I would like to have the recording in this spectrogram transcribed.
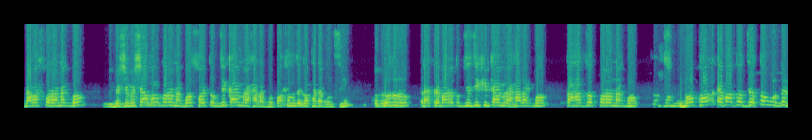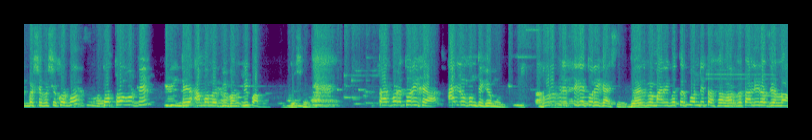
নামাজ পড়া লাগবো? বেশি বেশি আমল করা লাগবো ছয় তবজি কায়েম রাখা লাগবো। প্রথম যে কথাটা বলছি, তদরূপ রাত্রে বারো তবজি জিকির কায়েম রাখা লাগবো তাহাজ্জত পড়া লাগবো। নফল এবাদত যত উর্দিক বেশি বেশি করব, তত উর্দিক আমলের বিবর ই পাবো। তারপরে তরিকা, আইলো কোন থেকে মূল? গরবিরের থেকে তরিকা আছে দোয়েলমে মারিফতের পণ্ডিত আসাল হরজত আলী রাজি আল্লাহ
